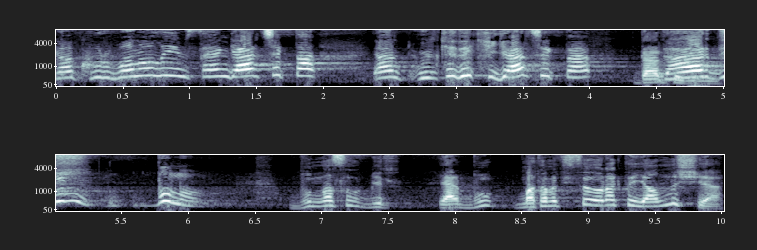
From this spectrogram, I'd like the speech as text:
Ya kurban olayım sen gerçekten yani ülkedeki gerçekten Dert derdin edilmiş. bu mu? Bu nasıl bir yani bu matematiksel olarak da yanlış ya.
